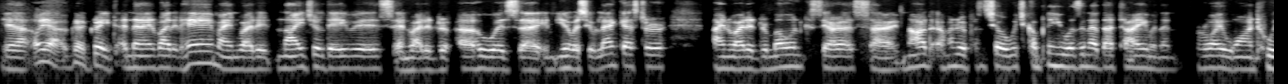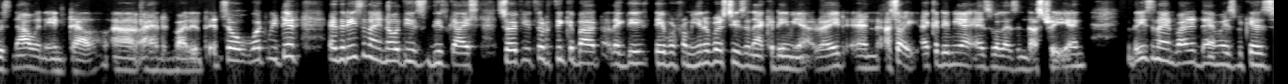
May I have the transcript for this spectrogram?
yeah. Oh, yeah. Good. Great. And I invited him. I invited Nigel Davies. I invited uh, who was uh, in University of Lancaster. I invited Ramon Caceres. I'm not 100% sure which company he was in at that time. And then Roy Want, who is now in Intel, uh, I had invited. And so what we did, and the reason I know these these guys, so if you sort of think about like they, they were from universities and academia, right? And uh, sorry, academia as well as industry. And the reason I invited them is because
